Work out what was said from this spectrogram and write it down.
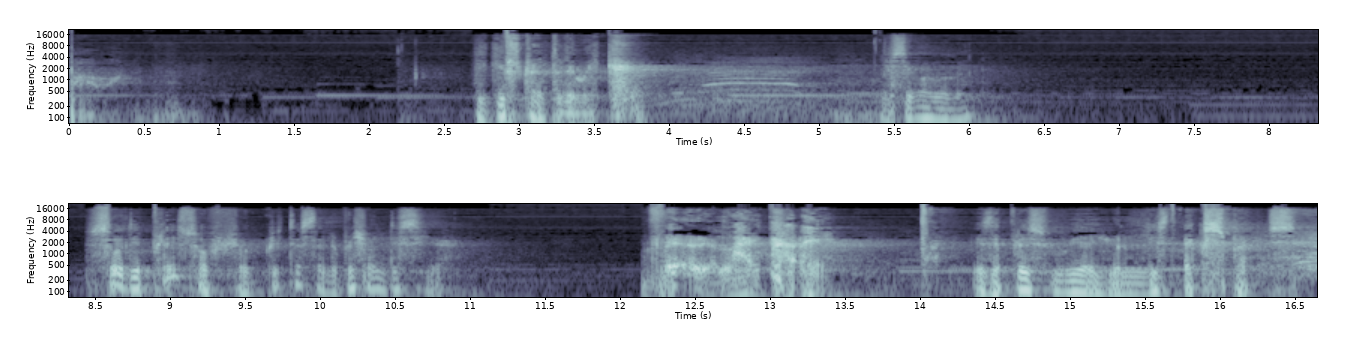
power, He gives strength to the weak. You see what I mean? So the place of your greatest celebration this year, very likely, is the place where you least expect.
